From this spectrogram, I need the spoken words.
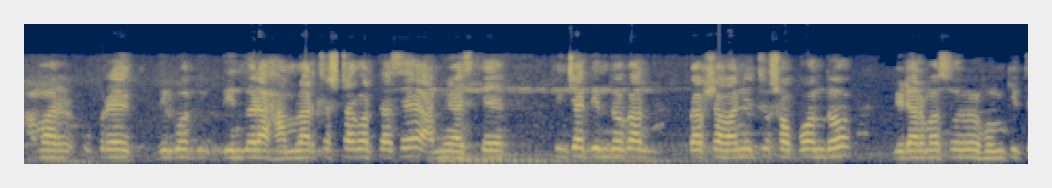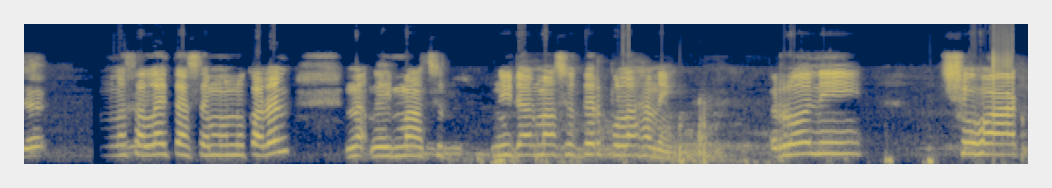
আমার উপরে দীর্ঘ দিন ধরে হামলার চেষ্টা করতেছে, আমি আজকে তিন চার দিন দোকান ব্যবসা বাণিজ্য সব বন্ধ, লিডার মাসুমের হুমকিতে। চালাইতেছে, মনে করেন এই মাসুদের পোলাহানে। রনি, সোহাগ,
